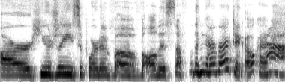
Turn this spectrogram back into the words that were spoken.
are hugely supportive of all this stuff within chiropractic. Okay. Yeah.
